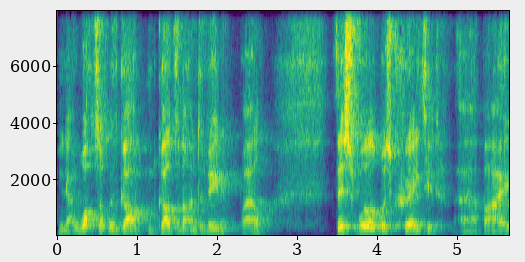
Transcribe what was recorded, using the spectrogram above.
You know what's up with god? God's not intervening. Well this world was created uh, by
